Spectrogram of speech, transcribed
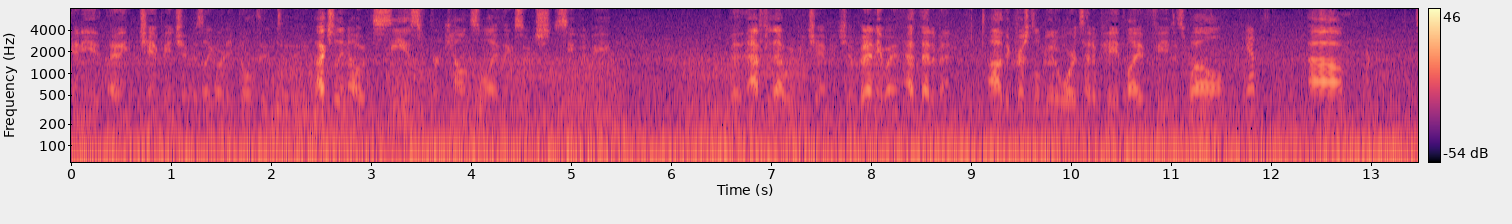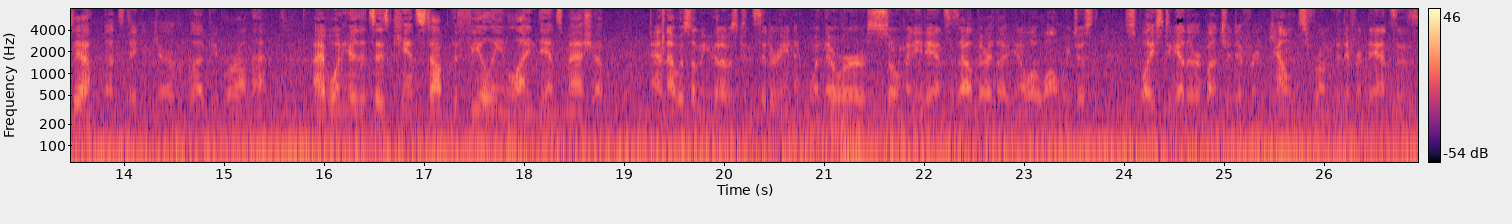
any, I think championship is like already built into the. Actually, no, C is for council, I think. So C would be. The, after that would be championship. But anyway, at that event, uh, the Crystal Boot Awards had a paid live feed as well. Yep. Um, so yeah, that's taken care of. I'm glad people are on that. I have one here that says "Can't Stop the Feeling" line dance mashup, and that was something that I was considering when there were so many dances out there. I thought, you know what, why don't we just splice together a bunch of different counts from the different dances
